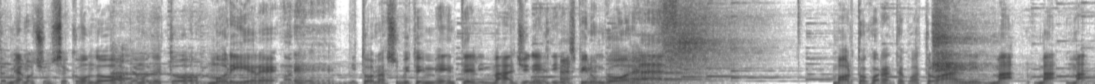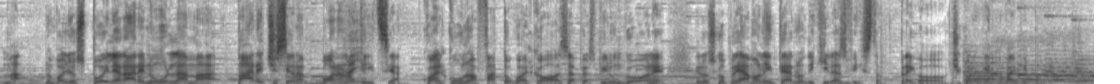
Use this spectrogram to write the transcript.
fermiamoci un secondo, abbiamo detto morire, e mi torna subito in mente l'immagine di Spilungone. Morto a 44 anni, ma, ma, ma, ma, non voglio spoilerare nulla, ma pare ci sia una buona notizia. Qualcuno ha fatto qualcosa per Spilungone e lo scopriamo all'interno di chi l'ha svisto. Prego, ci colleghiamo, vai Pippo.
